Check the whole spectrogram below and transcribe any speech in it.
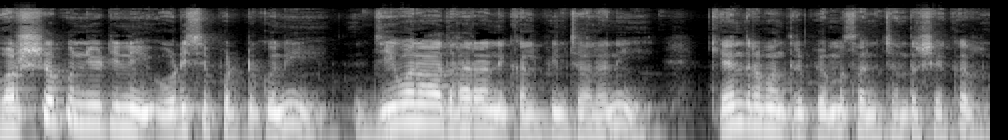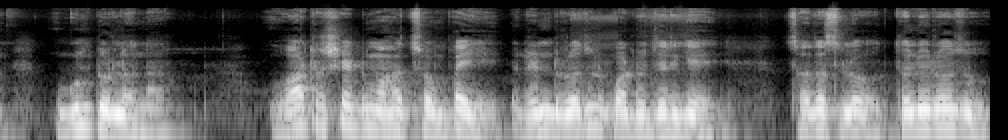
వర్షపు నీటిని ఒడిసి పట్టుకొని జీవనాధారాన్ని కల్పించాలని కేంద్ర మంత్రి పెమ్మసాని చంద్రశేఖర్ గుంటూరులో అన్నారు. వాటర్ షెడ్ మహోత్సవంపై రెండు రోజుల పాటు జరిగే సదస్సులో తొలి రోజు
